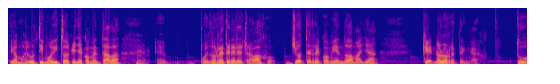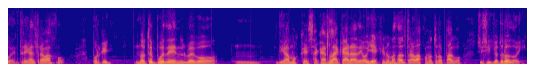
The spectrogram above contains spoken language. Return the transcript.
digamos, el último hito que ella comentaba, mm. eh, puedo retener el trabajo. Yo te recomiendo, Amaya, que no lo retengas. Tú entrega el trabajo, porque no te pueden luego, mm, digamos, que sacar la cara de, oye, es que no me has dado el trabajo, no te lo pago. Sí, sí, yo te lo doy.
